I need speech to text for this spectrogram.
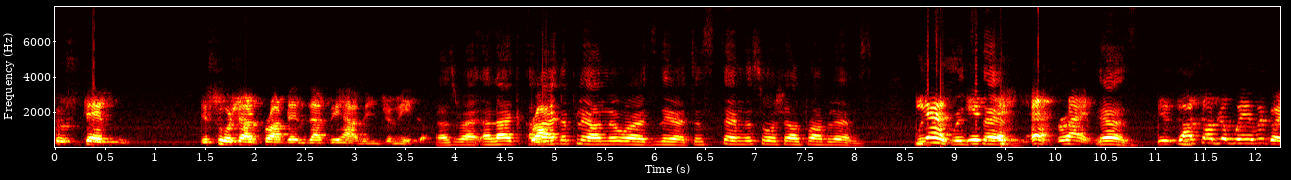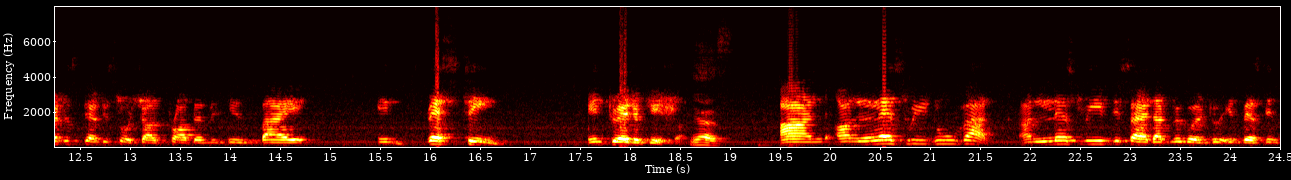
to stem the social problems that we have in Jamaica. That's right. I like I Right. like the play on the words there to stem the social problems. With, yes, with it- STEM. right. Yes. Because of the way we're going to stem the social problem is by investing into education. Yes. And unless we do that, unless we decide that we're going to invest in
